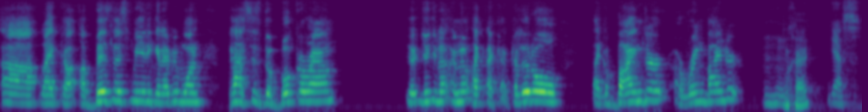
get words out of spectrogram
uh, like a, a business meeting and everyone passes the book around, you, you know, like, like like a little like a binder, a ring binder. Mhm. Okay. Yes.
